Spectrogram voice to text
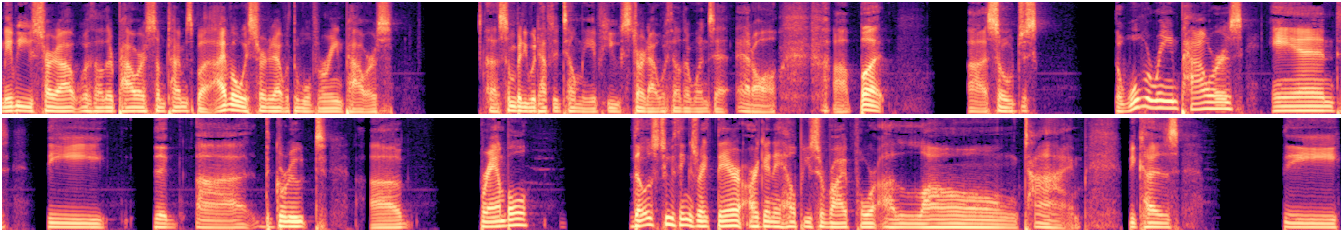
maybe you start out with other powers sometimes, but I've always started out with the Wolverine powers. Uh, somebody would have to tell me if you start out with other ones at, at all. Uh, but uh, so just the Wolverine powers and the the uh, the Groot uh, Bramble. Those two things right there are going to help you survive for a long time because the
